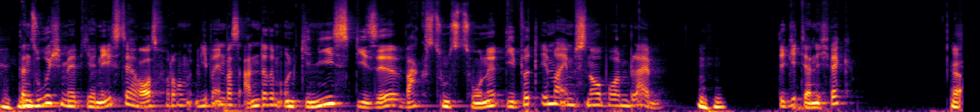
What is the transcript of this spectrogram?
Mhm. Dann suche ich mir die nächste Herausforderung lieber in was anderem und genieße diese Wachstumszone, die wird immer im Snowboarden bleiben. Mhm. Die geht ja nicht weg. Ja.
